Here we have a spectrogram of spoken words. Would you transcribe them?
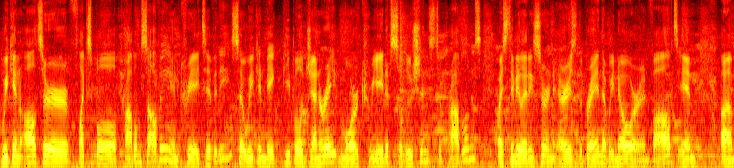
We can alter flexible problem solving and creativity, so we can make people generate more creative solutions to problems by stimulating certain areas of the brain that we know are involved in um,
